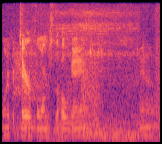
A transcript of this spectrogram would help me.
Wonder if it terraforms the whole game. Yeah.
